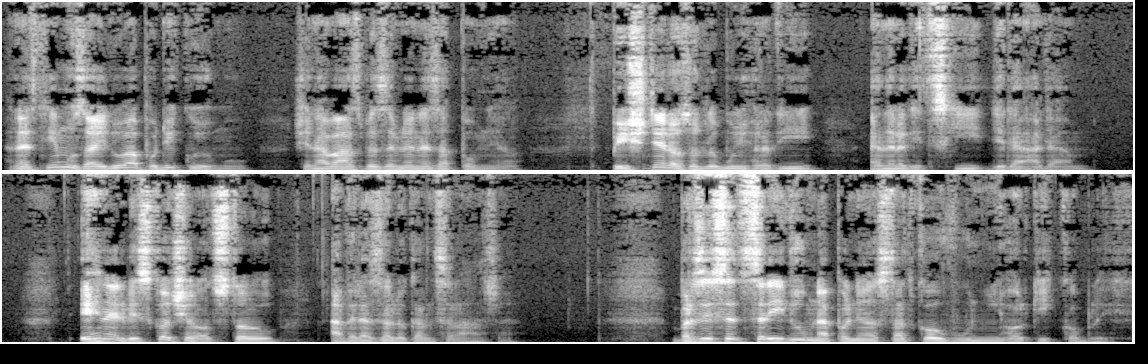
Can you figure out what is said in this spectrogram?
Hned k němu zajdu a poděkuju mu, že na vás bez mne nezapomněl. Píšně rozhodl můj hrdý, energický děda Adam. I hned vyskočil od stolu a vyrazil do kanceláře. Brzy se celý dům naplnil sladkou vůní horkých koblich.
